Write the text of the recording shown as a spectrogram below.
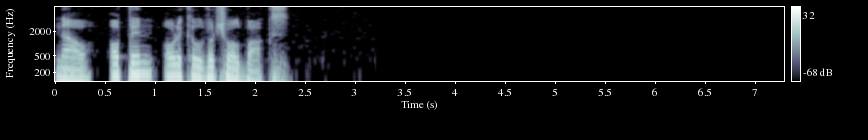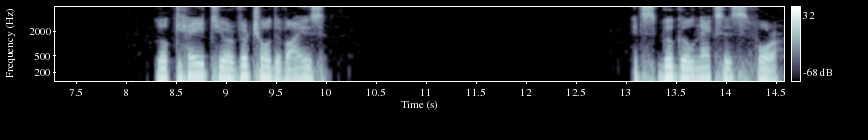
Now open Oracle VirtualBox. Locate your virtual device it's Google Nexus 4.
